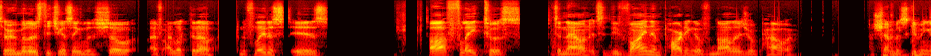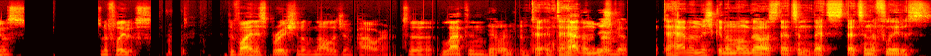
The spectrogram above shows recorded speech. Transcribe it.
So Rabbi Miller is teaching us English. So if I looked it up. An afflatus is afflatus. It's a noun. It's a divine imparting of knowledge or power. Hashem is giving us an afflatus. Divine inspiration of knowledge and power. It's a Latin and to, and to have a Latin term. mishkan, to have a mishkan among us, that's an that's that's an afflatus.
